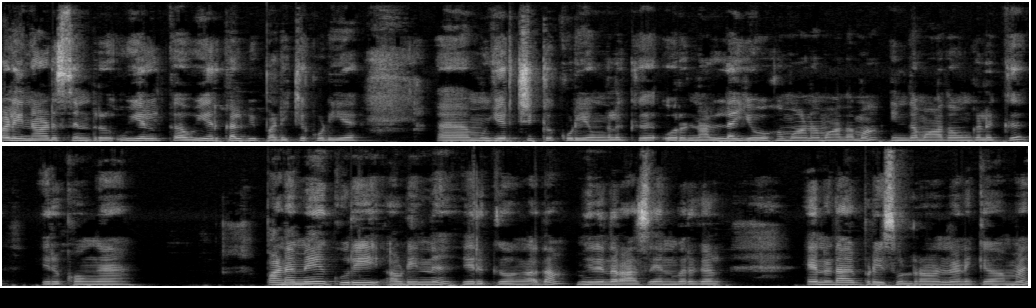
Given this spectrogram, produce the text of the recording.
வெளிநாடு சென்று உயல் க உயர்கல்வி படிக்கக்கூடிய முயற்சிக்கக்கூடியவங்களுக்கு ஒரு நல்ல யோகமான மாதமாக இந்த மாதம் உங்களுக்கு இருக்குங்க. பணமே குறி அப்படின்னு இருக்கவங்க தான் மிதுன ராசி என்பர்கள் என்னடா இப்படி சொல்கிறோன்னு நினைக்காம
